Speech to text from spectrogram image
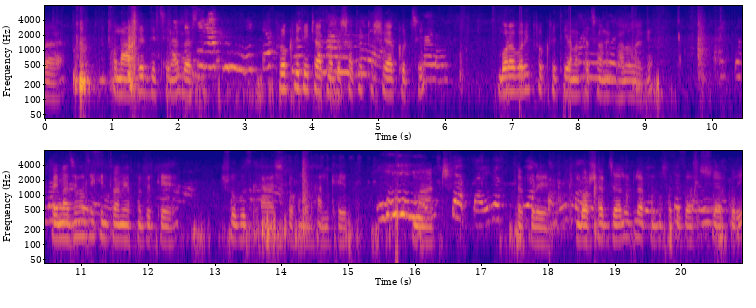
বা কোনো আপডেট দিচ্ছি না জাস্ট প্রকৃতিটা আপনাদের সাথে একটু শেয়ার করছি। বরাবরই প্রকৃতি আমার কাছে অনেক ভালো লাগে। তাই মাঝে মাঝে কিন্তু আমি আপনাদেরকে সবুজ ঘাস, কখনো ধান ক্ষেত মাঠ তারপরে বর্ষার জল, এগুলো আপনাদের সাথে জাস্ট শেয়ার করি।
